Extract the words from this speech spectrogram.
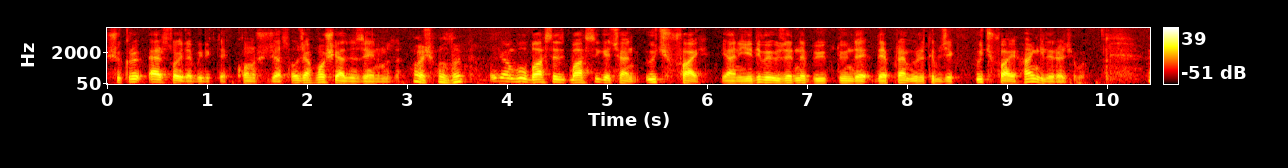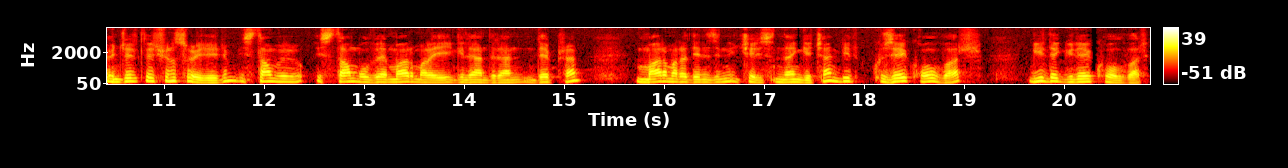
Şükrü Ersoy ile birlikte konuşacağız. Hocam hoş geldiniz yayınımıza. Hoş bulduk. Hocam bu bahsi, bahsi geçen 3 fay yani 7 ve üzerinde büyüklüğünde deprem üretebilecek 3 fay hangileri acaba? Öncelikle şunu söyleyelim. İstanbul, İstanbul ve Marmara'yı ilgilendiren deprem Marmara Denizi'nin içerisinden geçen bir kuzey kol var. Bir de güney kol var.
